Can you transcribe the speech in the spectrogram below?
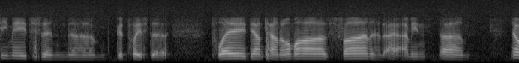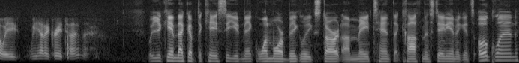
teammates and um, good place to play. Downtown Omaha is fun, and I, I mean, um, no, we we had a great time there. Well, you came back up to KC. You'd make one more big league start on May 10th at Kauffman Stadium against Oakland.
